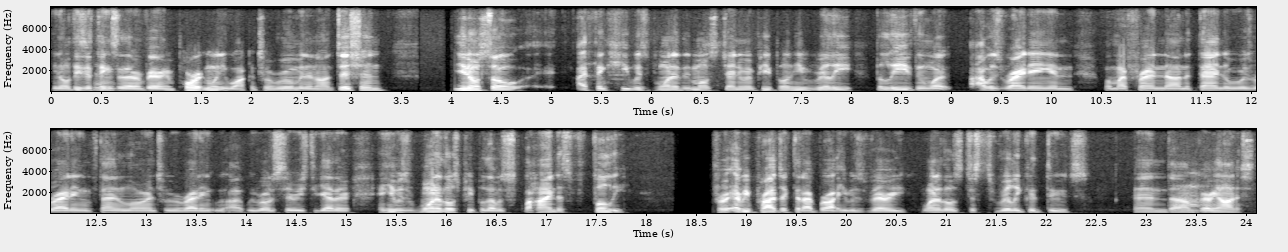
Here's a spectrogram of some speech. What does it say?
you know, these are things that are very important when you walk into a room in an audition. You know, so I think he was one of the most genuine people, and he really believed in what I was writing and what my friend uh, Nathaniel was writing. Nathaniel Lawrence, we were writing, uh, we wrote a series together, and he was one of those people that was behind us fully for every project that I brought. He was very one of those just really good dudes, and um, Wow. very honest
